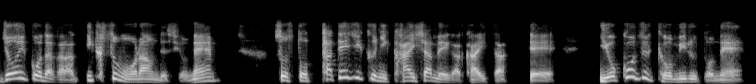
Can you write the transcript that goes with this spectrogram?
上位校だからいくつももらうんですよね。そうすると、縦軸に会社名が書いてあって、横軸を見るとね、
